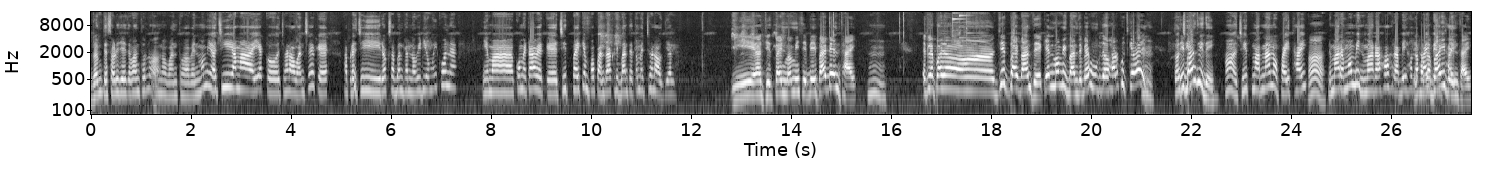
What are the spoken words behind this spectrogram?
રમતે સડી જાય તો વાંધો ન નો વાંધો આવે. ને મમ્મી હજી આમાં એક જણાવવાનું છે કે આપણે જે રક્ષાબંધનનો વીડિયો મૂક્યો ને એમાં કોમેન્ટ આવે કે જીતભાઈ કેમ પપ્પાને રાખડી બાંધે તમે જ જણાવ દે એ જીતભાઈ ની મમ્મી છે બે ભાઈ બેન થાય. હમ. એટલે પછી જીતભાઈ બાંધે કે મમ્મી બાંધે? બે હું હરખું જ કહેવાય ને. તો ઈ બાંધી દે. હા જીત માર નાનો ભાઈ થાય ને મારા મમ્મી ને મારા હહરા બે હગા ભાઈ બેન થાય.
